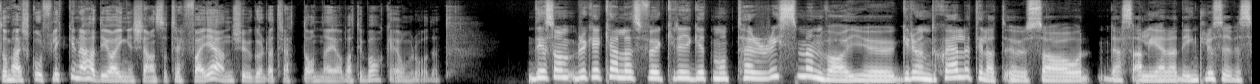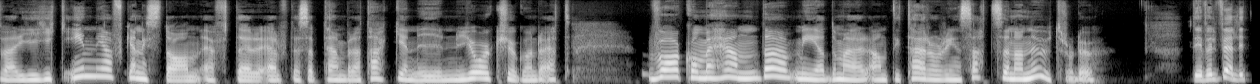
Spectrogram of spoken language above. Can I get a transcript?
de här skolflickorna hade jag ingen chans att träffa igen 2013 när jag var tillbaka i området. Det som brukar kallas för kriget mot terrorismen var ju grundskälet till att USA och dess allierade, inklusive Sverige, gick in i Afghanistan efter 11 september-attacken i New York 2001. Vad kommer hända med de här antiterrorinsatserna nu, tror du? Det är väl väldigt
